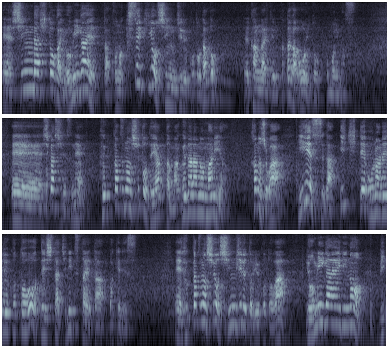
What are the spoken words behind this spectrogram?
え死んだ人がよみがえったこの奇跡を信じることだと考えている方が多いと思います、え、しかしですね復活の主と出会ったマグダラのマリア彼女はイエスが生きておられることを弟子たちに伝えたわけです、え、復活の主を信じるということはよみがえりのびっ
